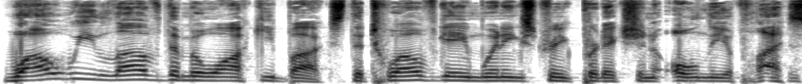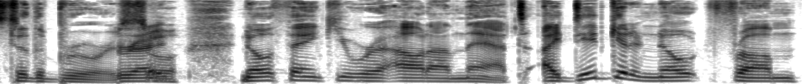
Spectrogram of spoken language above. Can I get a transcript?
"While we love the Milwaukee Bucks, the 12-game winning streak prediction only applies to the Brewers. So, no, thank you. We're out on that." I did get a note from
